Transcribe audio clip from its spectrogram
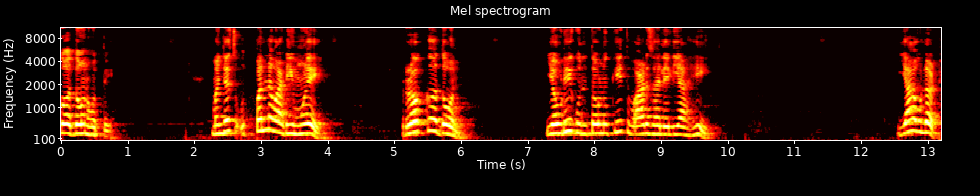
क दोन होते. म्हणजेच उत्पन्न वाढीमुळे र क दोन एवढी गुंतवणुकीत वाढ झालेली आहे. या उलट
